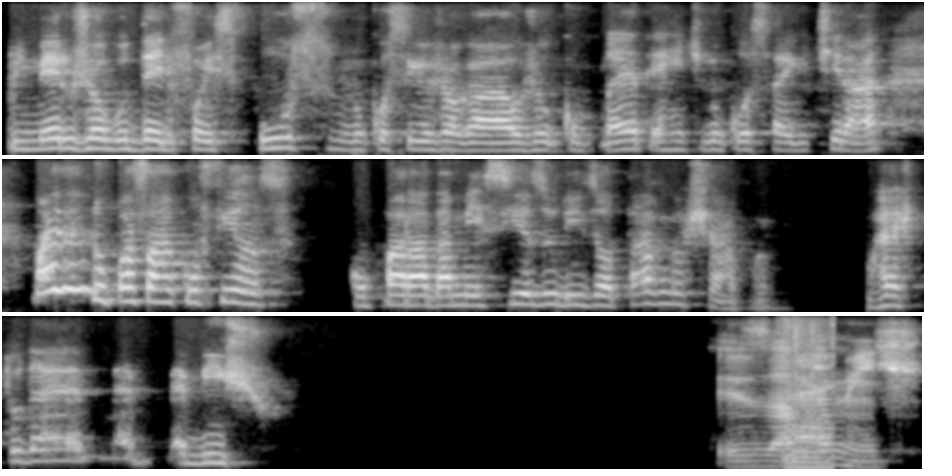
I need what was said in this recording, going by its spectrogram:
primeiro jogo dele foi expulso, não conseguiu jogar o jogo completo e a gente não consegue tirar. Mas ele não passava confiança. Comparado a Messias, Ulisses Otávio, meu chapa. O resto tudo é, é, é bicho. Exatamente.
